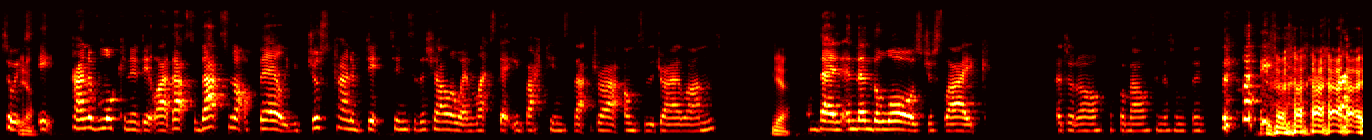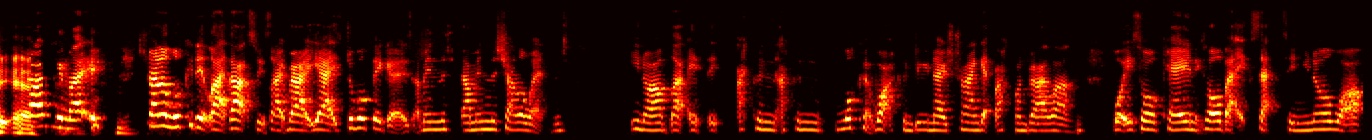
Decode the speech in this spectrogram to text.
So it's Yeah. it's kind of looking at it like that. So that's not a fail. You've just kind of dipped into the shallow end. Let's get you back into that dry onto the dry land. Yeah. And then and then the law's just like I don't know, up a mountain or something. Like, yeah. I mean, like hmm. trying to look at it like that. So it's like, right, yeah, it's double figures. I'm in the I'm in the shallow end. You know, I'm like it, it, I can I can look at what I can do now to try and get back on dry land. But it's okay, and it's all about accepting. You know what?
